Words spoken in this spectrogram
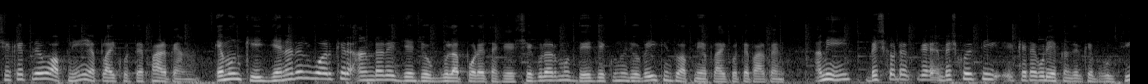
সেক্ষেত্রেও আপনি অ্যাপ্লাই করতে পারবেন। এমনকি জেনারেল ওয়ার্কের আন্ডারে যে জবগুলো পড়ে থাকে, সেগুলোর মধ্যে যে কোনো জবেই কিন্তু আপনি অ্যাপ্লাই করতে পারবেন। আমি বেশ কটা, বেশ কয়েকটি ক্যাটাগরি আপনাদেরকে বলছি।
